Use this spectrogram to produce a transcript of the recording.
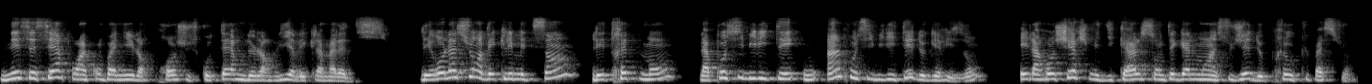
nécessaires pour accompagner leurs proches jusqu'au terme de leur vie avec la maladie. Les relations avec les médecins, les traitements, la possibilité ou impossibilité de guérison et la recherche médicale sont également un sujet de préoccupation,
